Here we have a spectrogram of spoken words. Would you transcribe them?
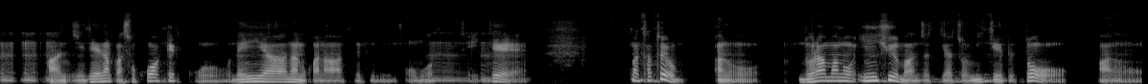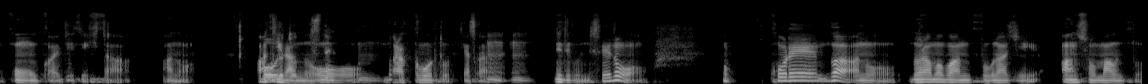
うんうんうん。感じで、なんかそこは結構レイヤーなのかなというふうに思っていて、まあ例えば、あの、ドラマのインヒューマンズってやつを見てると、あの、今回出てきた、あの、アキラのブラックボルトってやつが出てくるんですけど、これが、あの、ドラマ版と同じアンソン・マウントっ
